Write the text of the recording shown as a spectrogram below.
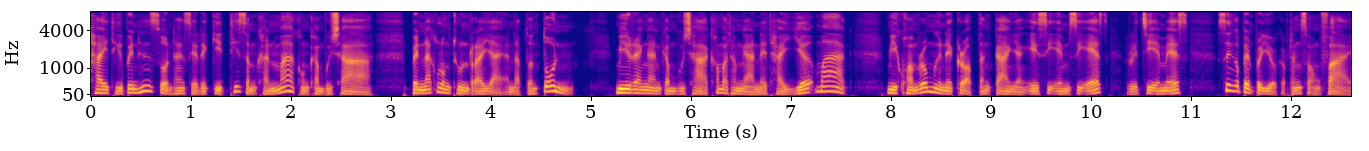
ไทยถือเป็นหุ้นส่วนทางเศรษฐกิจที่สำคัญมากของกัมพูชา เป็นนักลงทุนรายใหญ่อันดับต้นๆมีแรงงานกัมพูชาเข้ามาทำงานในไทยเยอะมาก มีความร่วมมือในกรอบต่างๆ อย่าง ACMCS หรือ GMS ซึ่งก็เป็นประโยชน์กับทั้งสองฝ่าย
